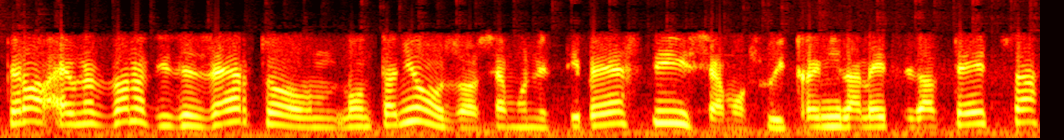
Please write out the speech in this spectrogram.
però è una zona di deserto montagnoso. Siamo nel Tibesti, siamo sui 3000 metri d'altezza,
